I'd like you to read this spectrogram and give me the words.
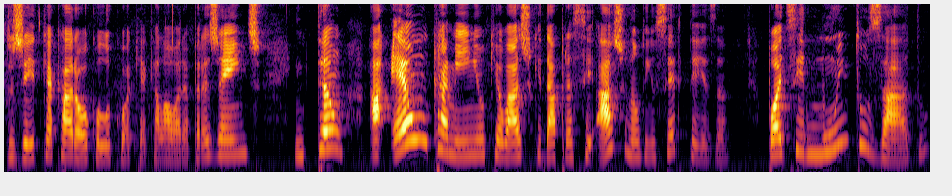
do jeito que a Carol colocou aqui aquela hora pra gente. Então, a, é um caminho que eu acho que dá para ser, acho não tenho certeza, pode ser muito usado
